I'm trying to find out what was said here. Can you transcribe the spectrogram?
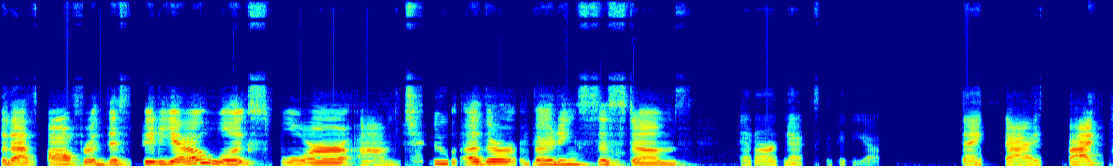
So that's all for this video. We'll explore um, two other voting systems in our next video. Thanks, guys. Bye.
